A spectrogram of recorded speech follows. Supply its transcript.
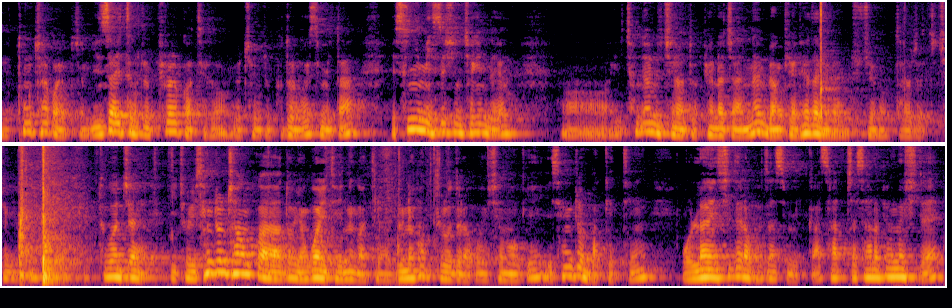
예, 통찰과 역설 인사이트가 좀 필요할 것 같아서 이 책을 좀 보도록 하겠습니다. 이 스님이 쓰신 책인데요. 어, 이 천년이 지나도 변하지 않는 명쾌한 해답이라는 주제로 다뤄졌던 책이고 두 번째 이 저희 생존 창업과도 연관이 돼 있는 것 같아요. 눈에 확 들어오더라고 이 제목이 이 생존 마케팅 온라인 시대라고 하지 않습니까? 4차 산업혁명 시대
